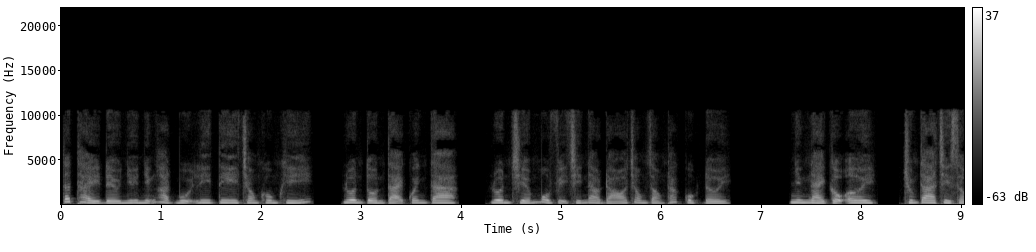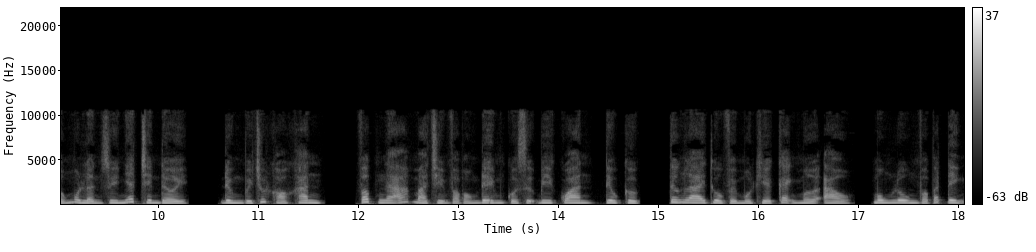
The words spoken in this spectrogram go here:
tất thảy đều như những hạt bụi li ti trong không khí, luôn tồn tại quanh ta, luôn chiếm một vị trí nào đó trong dòng thác cuộc đời. Nhưng này cậu ơi, chúng ta chỉ sống một lần duy nhất trên đời, đừng vì chút khó khăn, vấp ngã mà chìm vào bóng đêm của sự bi quan, tiêu cực. Tương lai thuộc về một khía cạnh mờ ảo, mông lung và bất định,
